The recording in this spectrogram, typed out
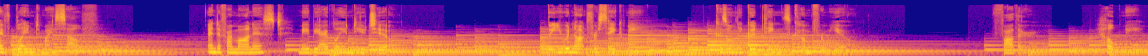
I've blamed myself. And if I'm honest, maybe I blamed you too. But you would not forsake me, because only good things come from you. Father, help me.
